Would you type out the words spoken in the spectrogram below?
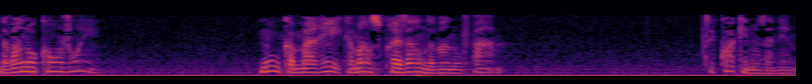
Devant nos conjoints? Nous, comme mari, comment on se présente devant nos femmes? C'est quoi qui nous anime?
